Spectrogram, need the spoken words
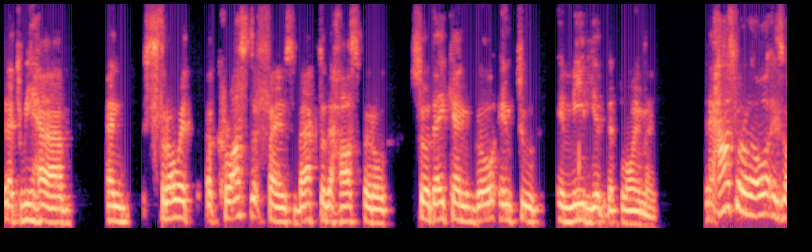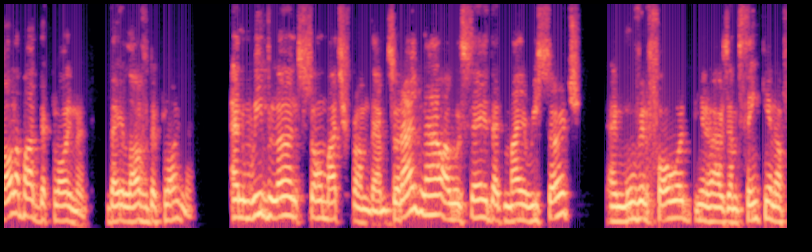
that we have and throw it across the fence back to the hospital so they can go into immediate deployment. The hospital is all about deployment. They love deployment. And we've learned so much from them. So right now, I will say that my research and moving forward, you know, as I'm thinking of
